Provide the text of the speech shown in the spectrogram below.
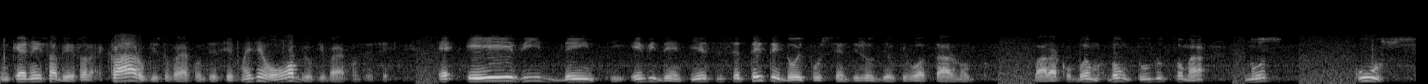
Não quer nem saber. Fala, é claro que isso vai acontecer, mas é óbvio que vai acontecer. É evidente, evidente. E esses 72% de judeus que votaram no Barack Obama vão tudo tomar nos cursos,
